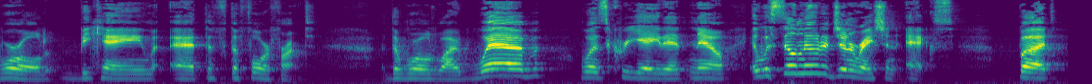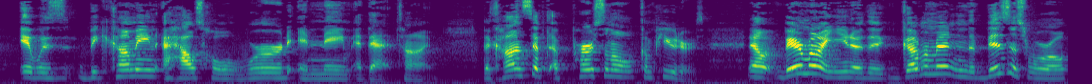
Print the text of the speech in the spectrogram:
world became at the, the forefront the world wide web was created now it was still new to generation x but it was becoming a household word and name at that time. The concept of personal computers. Now, bear in mind, you know, the government and the business world,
